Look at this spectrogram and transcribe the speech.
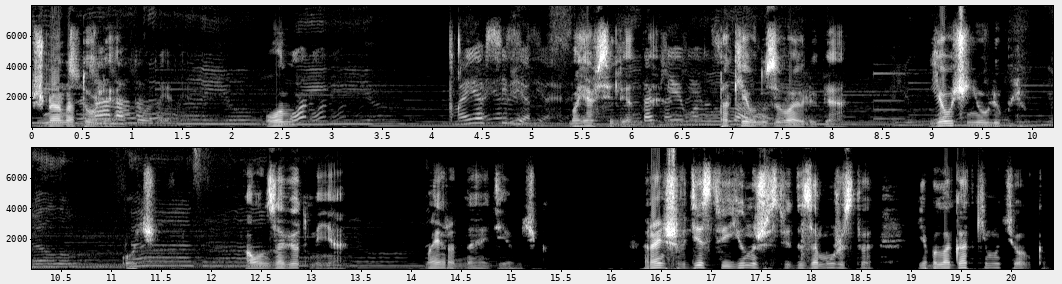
жена Анатолия. Жена Анатолия. Он, Он моя вселенная. Моя вселенная. Так я его называю, так я его называю любя. Я очень его люблю. Очень. А он зовет меня, моя родная девочка. Раньше в детстве и юношестве до замужества я была гадким утенком.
